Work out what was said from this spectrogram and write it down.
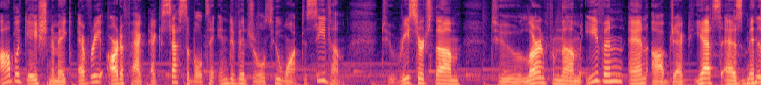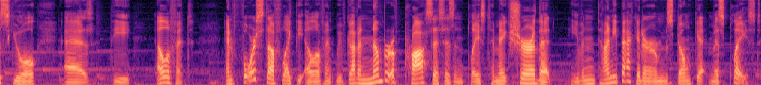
obligation to make every artifact accessible to individuals who want to see them, to research them, to learn from them, even an object, yes, as minuscule as the elephant. And for stuff like the elephant, we've got a number of processes in place to make sure that even tiny pachyderms don't get misplaced,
